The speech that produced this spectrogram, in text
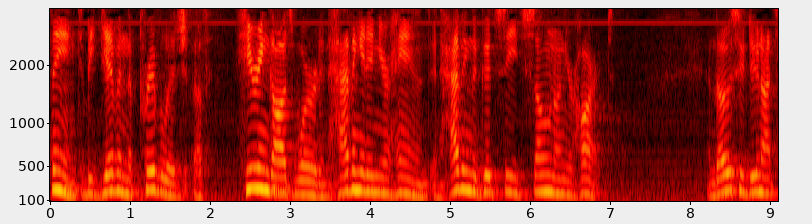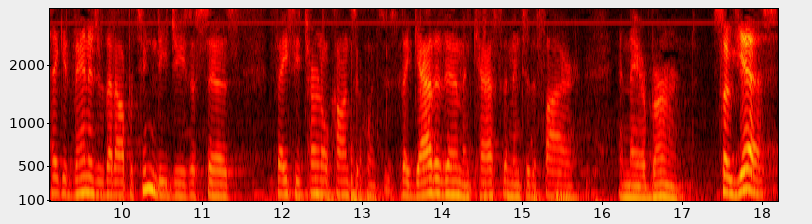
thing to be given the privilege of hearing God's Word and having it in your hand and having the good seed sown on your heart. And those who do not take advantage of that opportunity, Jesus says, face eternal consequences. They gather them and cast them into the fire, and they are burned. So, yes,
